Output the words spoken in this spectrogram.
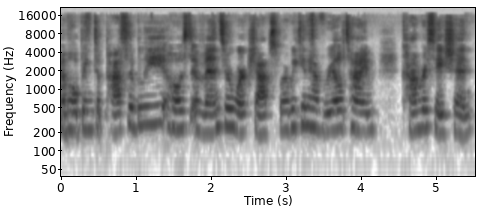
I'm hoping to possibly host events or workshops where we can have real time conversation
